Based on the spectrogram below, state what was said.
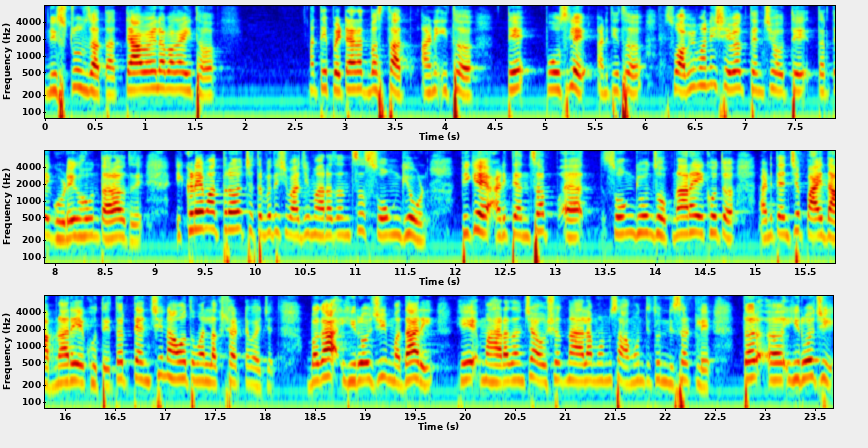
निसटून जातात. त्यावेळेला बघा इथं ते पेटाऱ्यात बसतात आणि इथं ते पोचले आणि तिथं स्वाभिमानी सेवक त्यांचे होते तर ते घोडे घाऊन तारा होते. इकडे मात्र छत्रपती शिवाजी महाराजांचं सोंग घेऊन ठीक आहे आणि त्यांचा सोंग घेऊन झोपणारा एक होतं आणि त्यांचे पाय दाबणारे एक होते. तर त्यांची नावं तुम्हाला लक्षात ठेवायची आहेत. बघा हिरोजी मदारी हे महाराजांच्या औषध न्यायाला म्हणून सांगून तिथून निसटले. तर हिरोजी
